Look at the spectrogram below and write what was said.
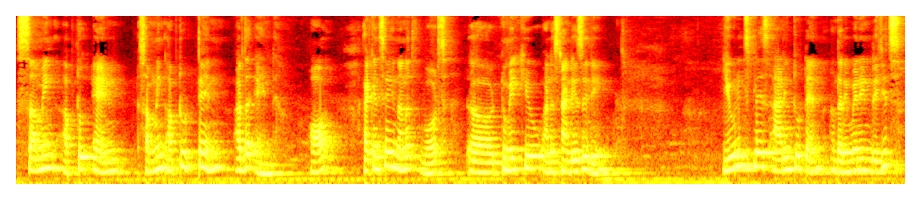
summing up to end, summing up to 10 at the end. Or I can say in another words uh, to make you understand easily, units place adding to 10 and the remaining digits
